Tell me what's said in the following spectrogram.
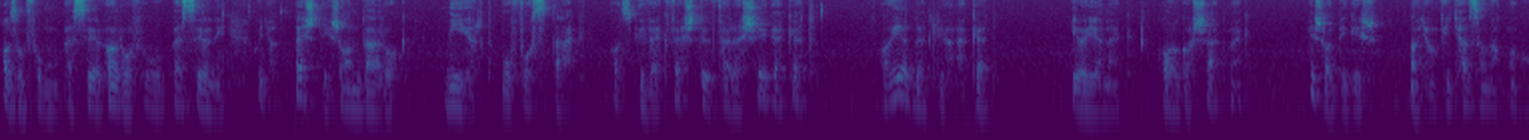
azon fogunk beszélni, arról fogok beszélni, hogy a pesti zsandárok miért pofozták az üvegfestő feleségeket. Ha érdekli önöket, jöjjenek, hallgassák meg, és addig is nagyon vigyázzanak maguk.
